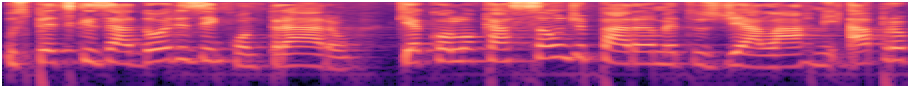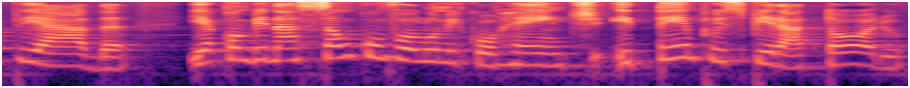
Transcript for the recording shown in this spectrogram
Os pesquisadores encontraram que a colocação de parâmetros de alarme apropriada e a combinação com volume corrente e tempo expiratório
